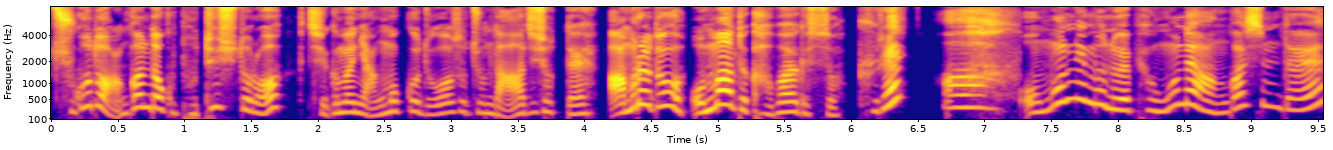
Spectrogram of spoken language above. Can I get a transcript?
죽어도 안 간다고 버티시더라. 지금은 약 먹고 누워서 좀 나아지셨대. 아무래도 엄마한테 가봐야겠어. 그래? 아, 어머님은 왜 병원에 안 가신대?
